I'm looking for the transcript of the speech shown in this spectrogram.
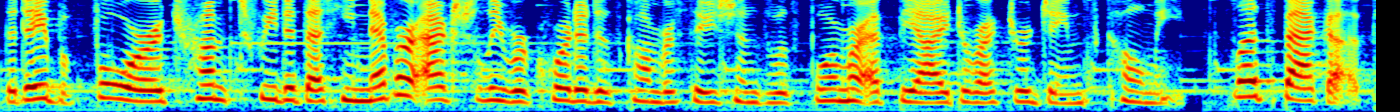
The day before, Trump tweeted that he never actually recorded his conversations with former FBI Director James Comey. Let's back up.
